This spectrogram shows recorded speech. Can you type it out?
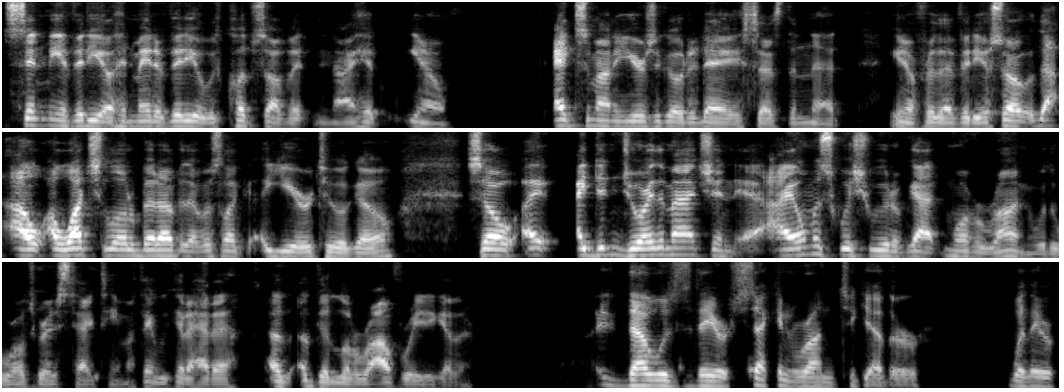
sent me a video, had made a video with clips of it, and I hit you know X amount of years ago today, says the net, you know, for that video. So I, I watched a little bit of it. That was like a year or two ago. So I, I did enjoy the match, and I almost wish we would have got more of a run with the world's greatest tag team. I think we could have had a, a, a good little rivalry together. that was their second run together when they were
